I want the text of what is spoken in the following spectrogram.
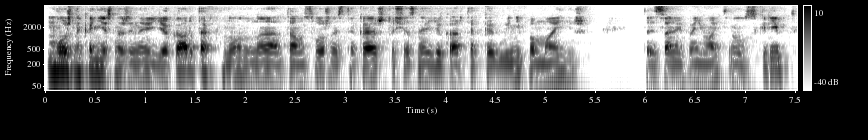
Можно, конечно же, на видеокартах, но на, там сложность такая, что сейчас на видеокартах как бы не помайнишь. То есть, сами понимаете, ну, скрипт,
